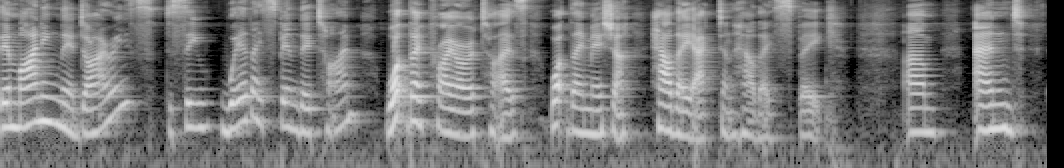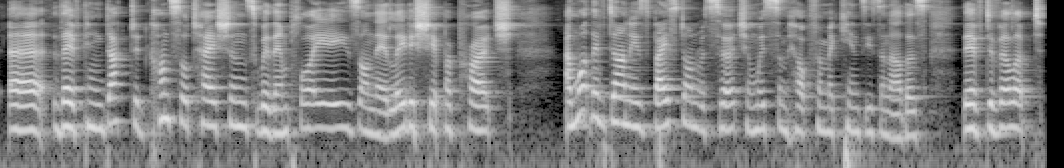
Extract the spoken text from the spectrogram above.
They're mining their diaries to see where they spend their time, what they prioritise, what they measure, how they act, and how they speak. Um, and uh, they've conducted consultations with employees on their leadership approach. And what they've done is, based on research and with some help from McKinsey's and others, they've developed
